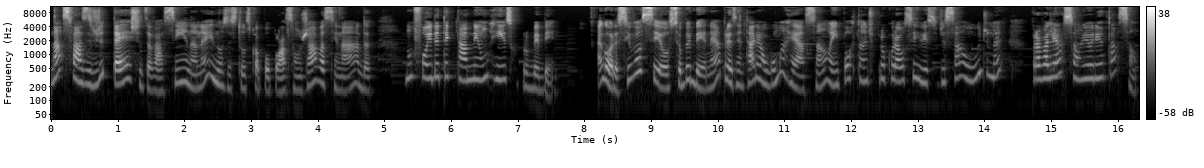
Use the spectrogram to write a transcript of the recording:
Nas fases de testes da vacina né, e nos estudos com a população já vacinada, não foi detectado nenhum risco para o bebê. Agora, se você ou seu bebê né, apresentarem alguma reação, é importante procurar o serviço de saúde né, para avaliação e orientação.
